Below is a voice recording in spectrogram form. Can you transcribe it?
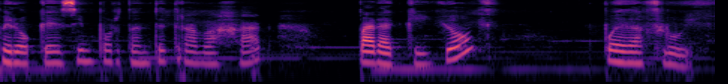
Pero que es importante trabajar para que yo pueda fluir.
